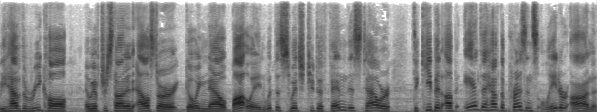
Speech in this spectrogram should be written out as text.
we have the recall, and we have Tristan and Alistar going now bot lane with the switch to defend this tower, to keep it up, and to have the presence later on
